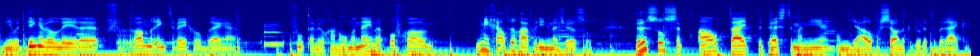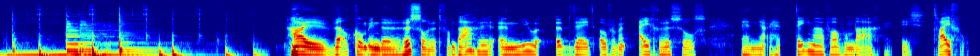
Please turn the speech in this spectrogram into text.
nieuwe dingen wil leren, verandering teweeg wil brengen, fulltime wil gaan ondernemen of gewoon meer geld wil gaan verdienen met je hustles. Hustles zijn altijd de beste manier om jouw persoonlijke doelen te bereiken. Hi, welkom in de Husselhut. Vandaag weer een nieuwe update over mijn eigen hustles. En ja, het thema van vandaag is twijfel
